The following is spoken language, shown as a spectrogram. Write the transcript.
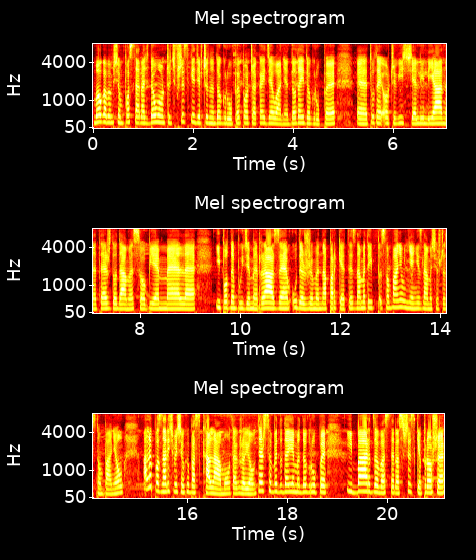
mogłabym się postarać dołączyć wszystkie dziewczyny do grupy. Poczekaj, działanie, dodaj do grupy. E, tutaj oczywiście Lilianę też dodamy sobie, Mele i potem pójdziemy razem, uderzymy na parkiety. Znamy tej z tą panią? Nie, nie znamy się jeszcze z tą panią, ale poznaliśmy się chyba z Kalamą, także ją też sobie dodajemy do grupy i bardzo was teraz wszystkie proszę,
